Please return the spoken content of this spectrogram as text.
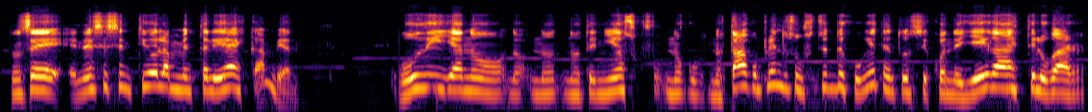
Entonces, en ese sentido, las mentalidades cambian. Woody ya no, no, no, no tenía su no estaba cumpliendo su función de juguete, entonces cuando llega a este lugar,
